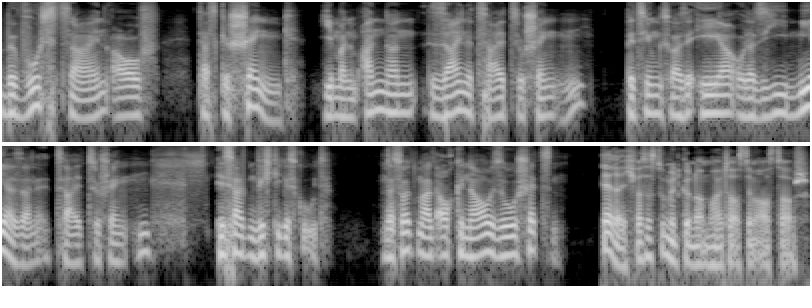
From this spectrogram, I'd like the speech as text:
Bewusstsein auf das Geschenk jemandem anderen seine Zeit zu schenken, beziehungsweise er oder sie mir seine Zeit zu schenken, ist halt ein wichtiges Gut. Und das sollte man halt auch genau so schätzen. Erich, was hast du mitgenommen heute aus dem Austausch?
